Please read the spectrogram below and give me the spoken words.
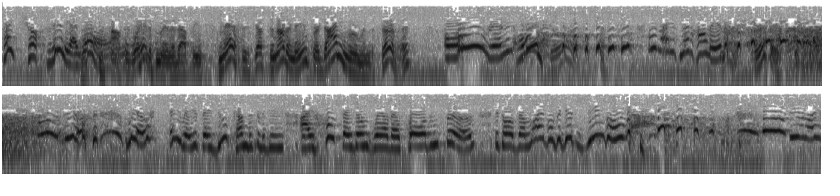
quite shocked, really, I Now, was. wait a minute, Uppy. Mess is just another name for a dining room in the service. oh, really? Oh, oh, my, isn't that horrid? Terrific. oh, dear. Well, anyway, if they do come, Mr. McGee, I hope they don't wear their swords and spurs because they're liable to get jingled. oh, dear, I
